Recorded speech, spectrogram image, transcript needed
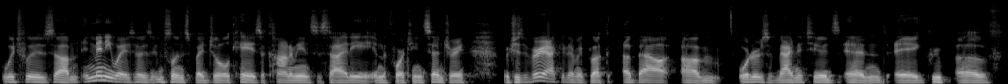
Which was, um, in many ways, I was influenced by Joel Kaye's Economy and Society in the 14th Century, which is a very academic book about um, orders of magnitudes and a group of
